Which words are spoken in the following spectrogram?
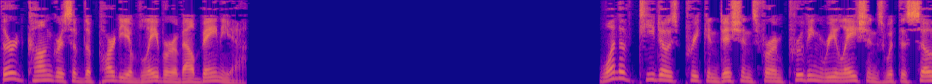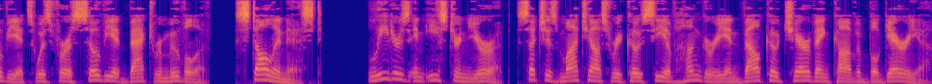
Third Congress of the Party of Labour of Albania One of Tito's preconditions for improving relations with the Soviets was for a Soviet-backed removal of «Stalinist» Leaders in Eastern Europe, such as Matyas Rákosi of Hungary and Valko Chervenkov of Bulgaria,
